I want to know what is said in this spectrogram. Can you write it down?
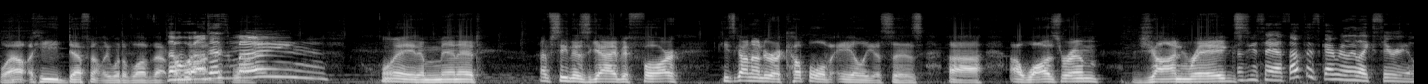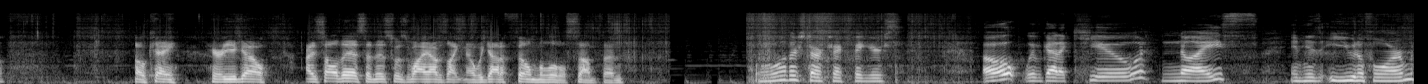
Well, he definitely would have loved that. The world is mine. Wait a minute. I've seen this guy before. He's gone under a couple of aliases. Uh, Awazrim, John Riggs. I was gonna say, I thought this guy really liked cereal. Okay, here you go. I saw this, and this was why I was like, no, we got to film a little something. Oh, they're Star Trek figures. Oh, we've got a Q. Nice. In his uniform.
